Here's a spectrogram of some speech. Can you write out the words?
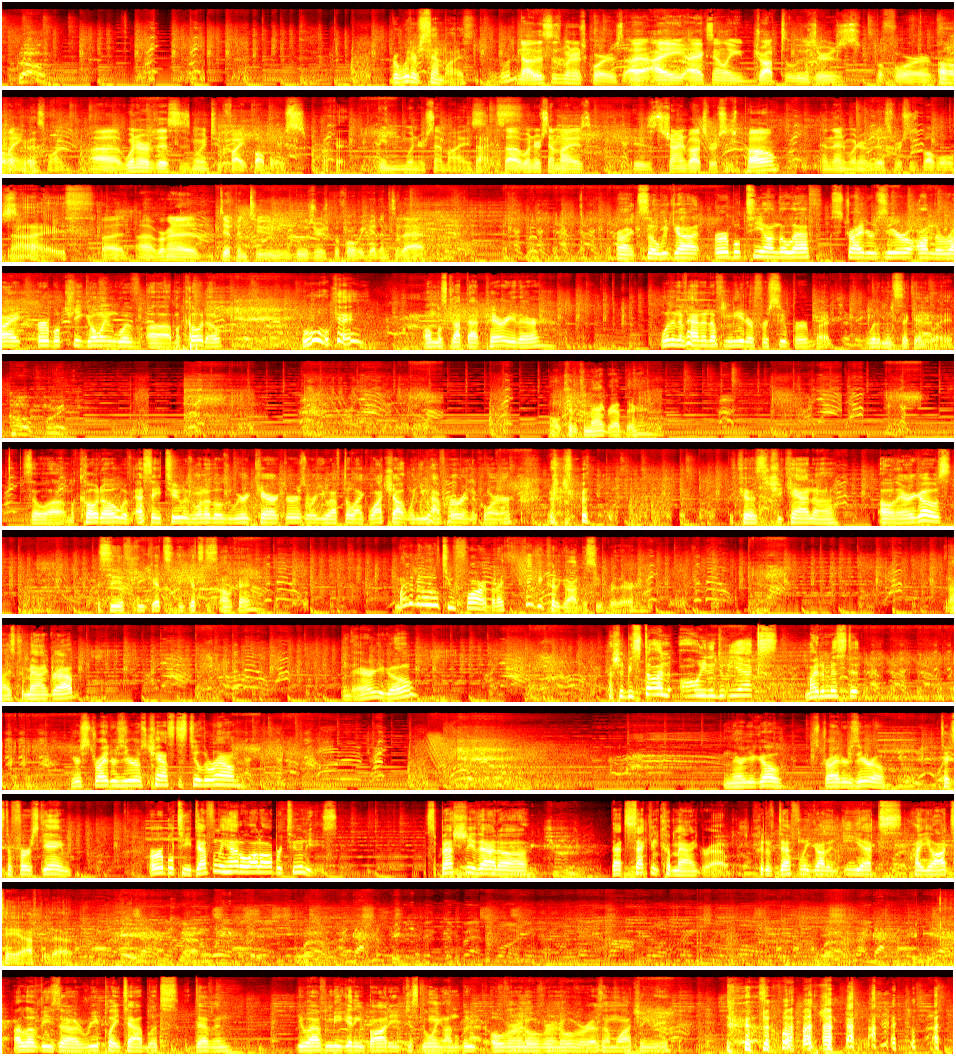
Or winner's semis. No, this is winner's quarters. I, I, I accidentally dropped to losers before oh, playing okay. this one. Uh, winner of this is going to fight Bubbles okay. in winner semis. Nice. So uh, winner semis is Shinebox versus Poe, and then winner of this versus Bubbles. Nice. But uh, we're going to dip into losers before we get into that. All right, so we got Herbal Tea on the left, Strider Zero on the right, Herbal Tea going with uh, Makoto. Ooh, okay. Almost got that parry there. Wouldn't have had enough meter for super, but would have been sick anyway. Oh, could have command grab there. So uh, Makoto with SA2 is one of those weird characters where you have to like watch out when you have her in the corner. because she can, uh... oh, there he goes. Let's see if he gets, he gets this, okay. Might have been a little too far, but I think it could have gone to super there. Nice command grab. And there you go. I should be stunned. Oh, he didn't do EX. Might have missed it. Here's Strider Zero's chance to steal the round. And there you go. Strider Zero takes the first game. Herbal Tea definitely had a lot of opportunities especially that uh, that second command grab. Could have definitely got an EX Hayate after that. I love these uh, replay tablets, Devin. You have me getting bodied, just going on loop over and over and over as I'm watching the.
